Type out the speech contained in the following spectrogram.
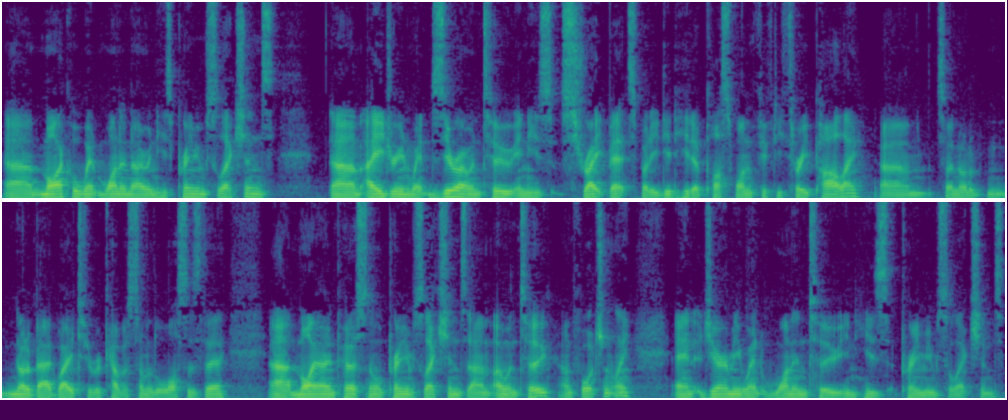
Um, Michael went 1 and 0 in his premium selections. Um, Adrian went 0 and 2 in his straight bets, but he did hit a plus 153 parlay. Um, so not a, not a bad way to recover some of the losses there. Uh, my own personal premium selections, um, 0 and 2, unfortunately. And Jeremy went 1 and 2 in his premium selections.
